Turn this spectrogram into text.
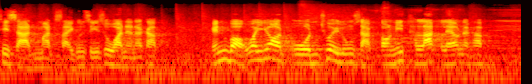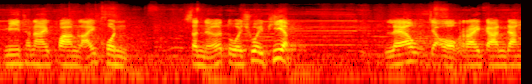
ที่สาดหมัดใส่คุณศรีสุวรรณนะนะครับ เห็นบอกว่ายอดโอนช่วยลุงศักดิ์ตอนนี้ทะลักแล้วนะครับ มีทนายความหลายคนเสนอตัวช่วยเพียบ แล้วจะออกรายการดัง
